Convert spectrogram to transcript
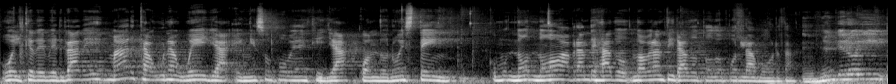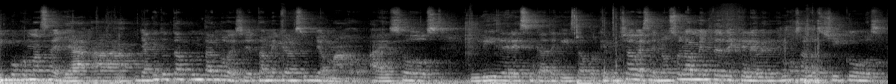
¿O el que de verdad es- marca una huella en esos jóvenes que ya cuando no estén, como no, no habrán dejado, no habrán tirado todo por la borda? Yo quiero ir un poco más allá, a- ya que tú estás apuntando eso, yo también quiero hacer un llamado a esos líderes y catequistas, porque muchas veces no solamente de que le vendemos a los chicos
